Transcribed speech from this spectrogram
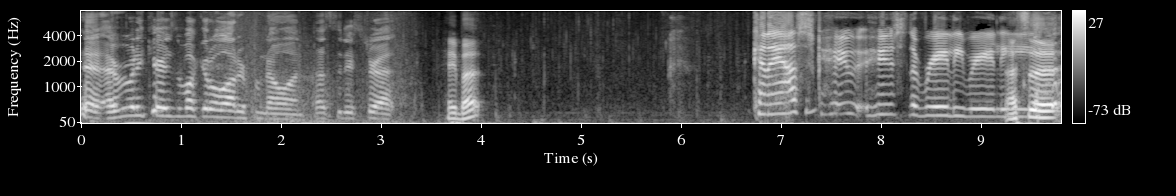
Yeah, everybody carries a bucket of water from now on. That's the new strat. Hey, butt. Can I ask who who's the really really That's a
